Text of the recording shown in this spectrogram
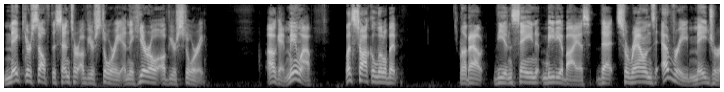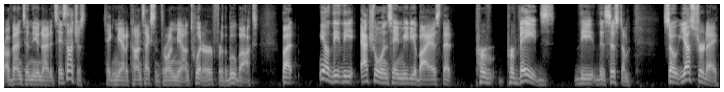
Make yourself the center of your story and the hero of your story. Okay, meanwhile, let's talk a little bit about the insane media bias that surrounds every major event in the United States, not just taking me out of context and throwing me on Twitter for the boo box, but you know the, the actual insane media bias that per- pervades the, the system. So yesterday,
